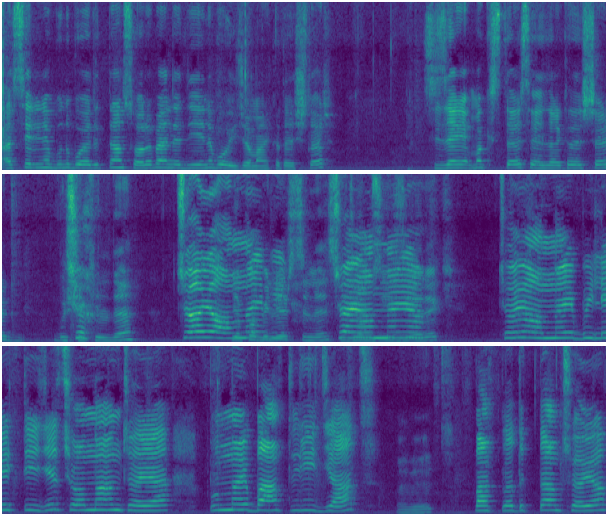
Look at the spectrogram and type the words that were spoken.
Aseline bunu boyadıktan sonra ben de diğerini boyayacağım arkadaşlar. Sizler yapmak isterseniz arkadaşlar bu şekilde onları, bir, yapabilirsiniz. şöyle Videomuzu onları- izleyerek. şöyle onları birleştireceğiz. Ondan sonra bunları bantlayacağız. Evet. Bantladıktan sonra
